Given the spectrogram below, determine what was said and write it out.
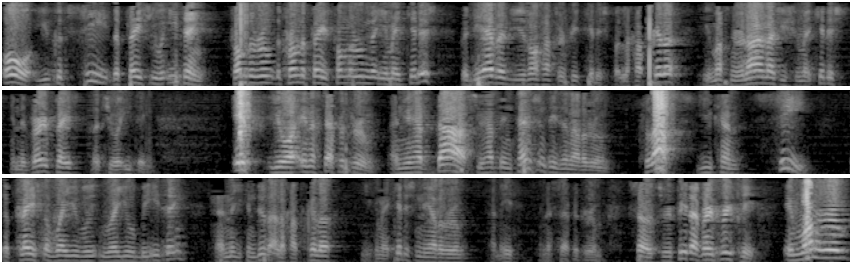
or you could see the place you were eating from the room, from the place, from the room that you made kiddush, but the evid you don't have to repeat kiddush. But lechatchila, you mustn't rely on that. You should make kiddush in the very place that you are eating. If you are in a separate room and you have das, you have the intention to eat in another room. Plus, you can see the place of where you will, where you will be eating, and then you can do that lechatchila. You can make kiddush in the other room and eat in a separate room. So to repeat that very briefly, in one room,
